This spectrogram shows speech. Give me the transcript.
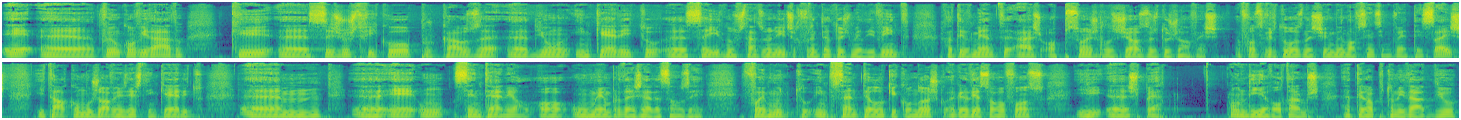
É, foi um convidado que uh, se justificou por causa uh, de um inquérito uh, saído nos Estados Unidos referente a 2020 relativamente às opções religiosas dos jovens. Afonso Virtuoso nasceu em 1996 e, tal como os jovens deste inquérito, um, é um centennial ou um membro da geração Z. Foi muito interessante tê-lo aqui connosco. Agradeço ao Afonso e espero um dia voltarmos a ter a oportunidade de o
